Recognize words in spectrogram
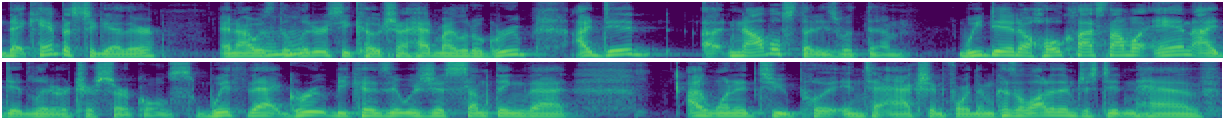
that campus together, and I was mm-hmm. the literacy coach, and I had my little group. I did uh, novel studies with them we did a whole class novel and I did literature circles with that group because it was just something that I wanted to put into action for them because a lot of them just didn't have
